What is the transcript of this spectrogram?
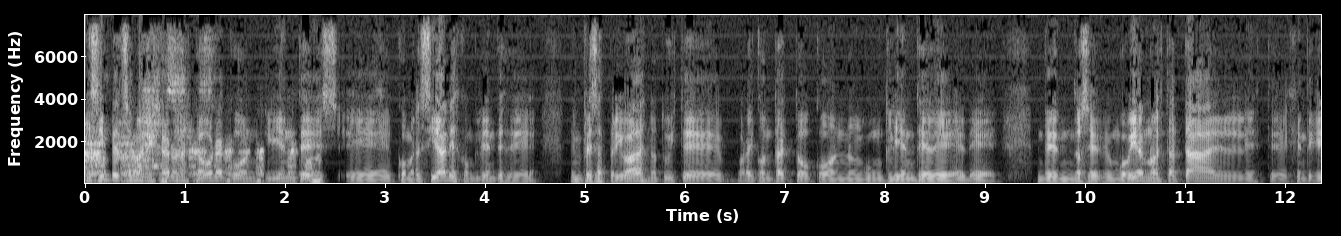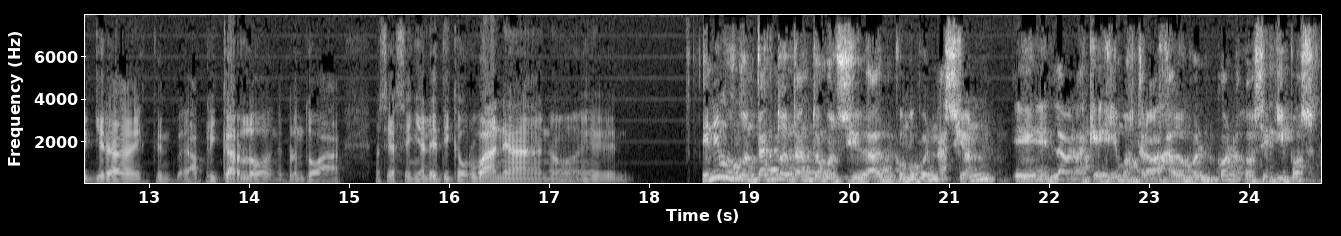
¿Y siempre se manejaron hasta ahora con clientes eh, comerciales, con clientes de, empresas privadas? ¿No tuviste por ahí contacto con algún cliente de, de, no sé, de un gobierno estatal, este, gente que quiera este, aplicarlo de pronto a, no sé, señalética urbana, ¿no? Eh, tenemos contacto tanto con ciudad como con nación. Eh, la verdad que hemos trabajado con los dos equipos.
